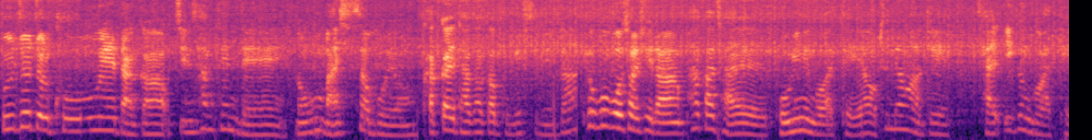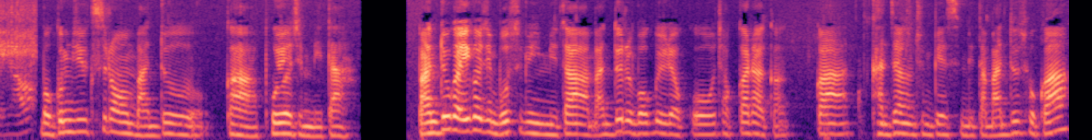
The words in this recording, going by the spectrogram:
불 조절 9에다가 찐 상태인데 너무 맛있어 보여. 가까이 다가가 보겠습니다. 표고버섯이랑 파가 잘 보이는 것 같아요. 투명하게 잘 익은 것 같아요. 먹음직스러운 만두가 보여집니다. 만두가 익어진 모습입니다. 만두를 먹으려고 젓가락과 간장을 준비했습니다. 만두소가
